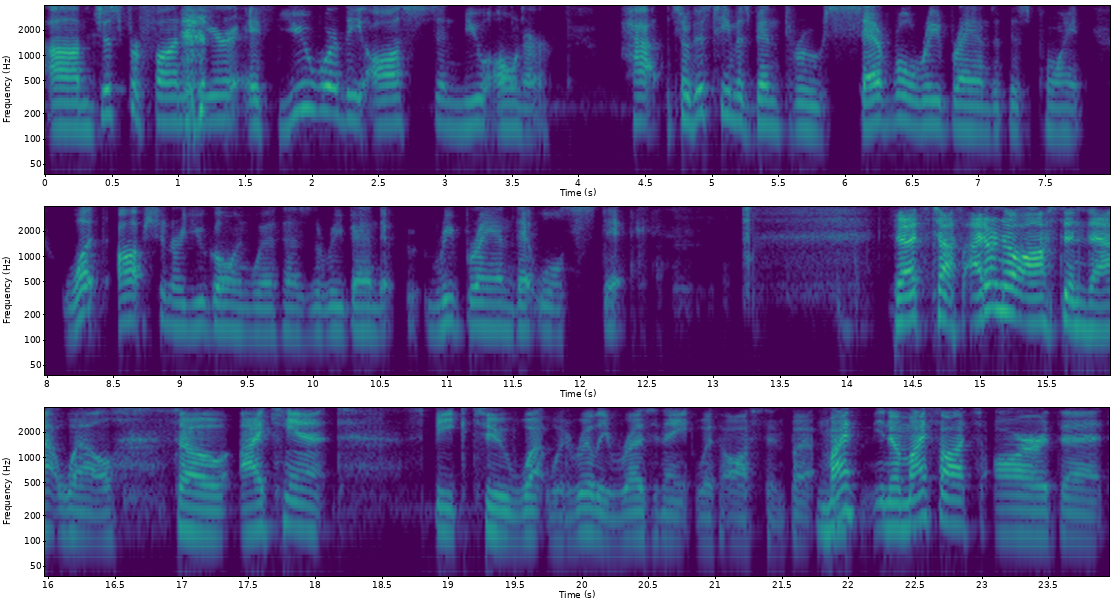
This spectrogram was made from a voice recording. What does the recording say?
Um, just for fun here, if you were the Austin new owner, how so this team has been through several rebrands at this point. What option are you going with as the rebrand that rebrand that will stick? That's tough. I don't know Austin that well, so I can't speak to what would really resonate with Austin. But my, you know, my thoughts are that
